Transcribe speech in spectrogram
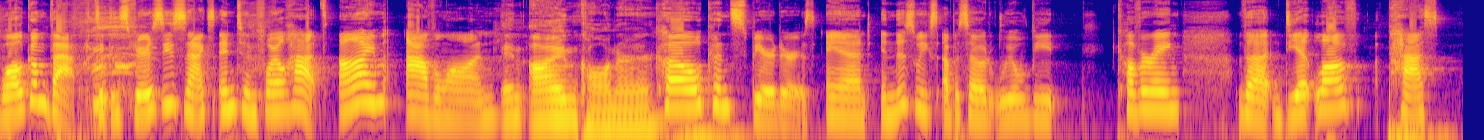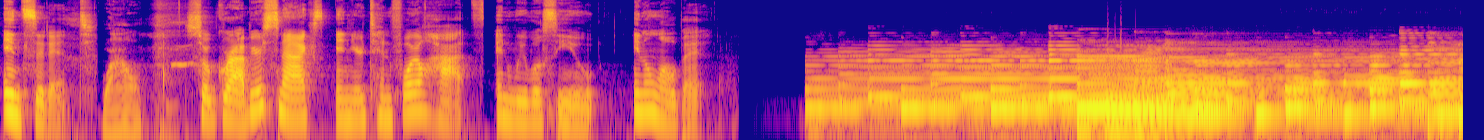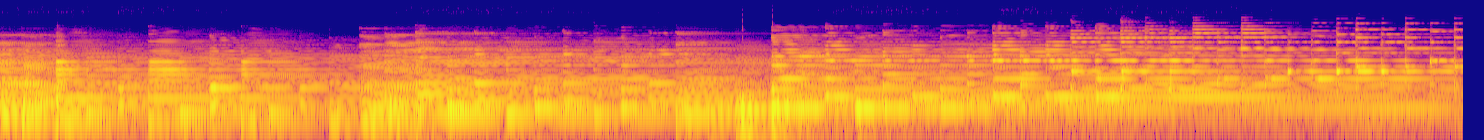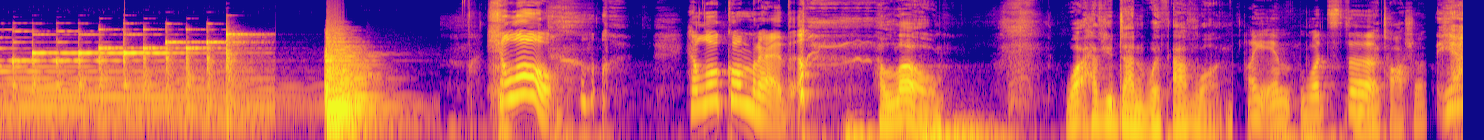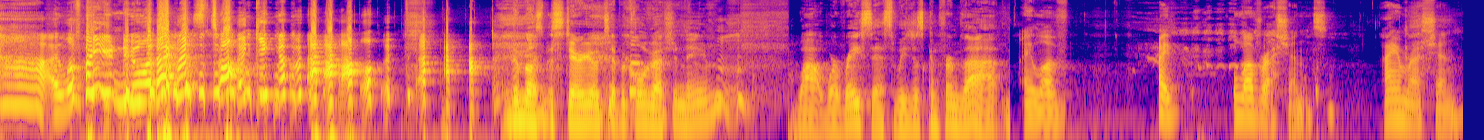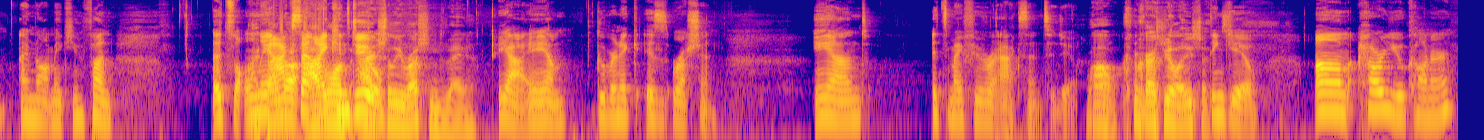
Welcome back to Conspiracy Snacks and Tinfoil Hats. I'm Avalon, And I'm Connor. co conspirators. And in this week's episode, we will be covering the Dyatlov Pass incident. Wow. So grab your snacks and your tinfoil hats, and we will see you in a little bit. Comrade. Hello. What have you done with Avalon? I am. What's the. Natasha? Yeah, I love how you knew what I was talking about. The most stereotypical Russian name? Wow, we're racist. We just confirmed that. I love. I love Russians. I am Russian. I'm not making fun. It's the only out accent I can do. actually Russian today. Yeah, I am. Gubernik is Russian. And it's my favorite accent to do. Wow, congratulations. Thank you. Um, how are you, Connor?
